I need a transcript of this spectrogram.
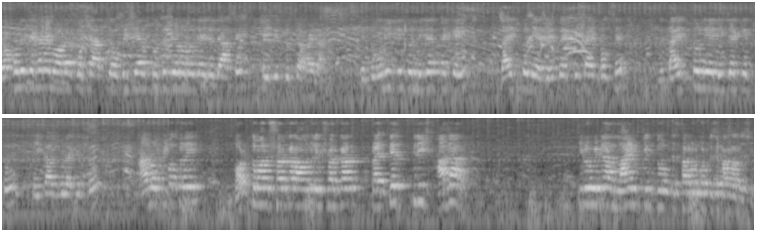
যখনই যেখানে আমি অর্ডার করছি আজকে অফিসিয়াল প্রসিডিওর অনুযায়ী যদি আসে এই বিদ্যুৎটা হয় না। কিন্তু উনি কিন্তু নিজের থেকেই দায়িত্ব নিয়ে, যেহেতু একটি সাহেব বলছে যে দায়িত্ব নিয়ে নিজে কিন্তু এই কাজগুলা কিন্তু আনবি বছরেই বর্তমান সরকার, আওয়ামী লীগ সরকার প্রায় তেত্রিশ হাজার কিলোমিটার লাইন কিন্তু স্থাপন করতেছে বাংলাদেশে।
